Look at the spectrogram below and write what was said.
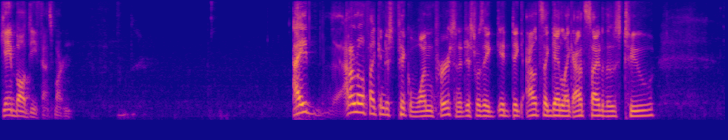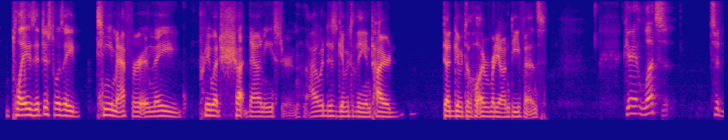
game ball defense, Martin. I I don't know if I can just pick one person. It just was a it outside again like outside of those two plays, it just was a team effort, and they pretty much shut down Eastern. I would just give it to the entire did give it to the whole everybody on defense. Okay, let's to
